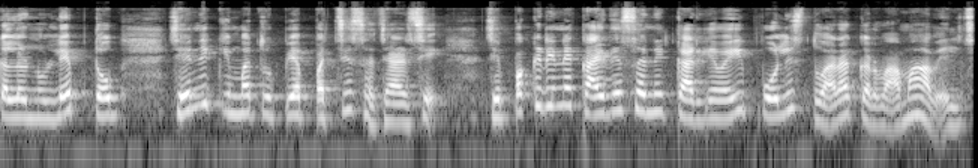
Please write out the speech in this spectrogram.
કલરનું લેપટોપ, જેની કિંમત રૂપિયા પચીસ હજાર છે, જે પકડીને કાયદેસરની કાર્યવાહી પોલીસ દ્વારા કરવામાં આવેલ છે.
